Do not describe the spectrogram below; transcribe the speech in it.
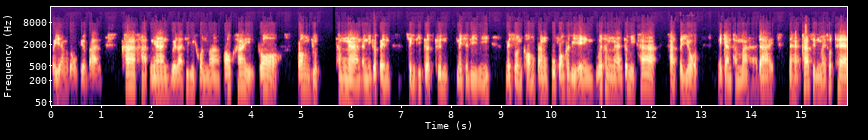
ไปยังโรงพยาบาล ค่าขาดงานเวลาที่มีคนมาเฝ้าไข้ก็ต้องหยุดทำงาน อันนี้ก็เป็นสิ่งที่เกิดขึ้นในคดีนี้ ในส่วนของทางผู้ฟ้องคดีเอง เมื่อทำงานก็มีค่าขาดประโยชน์ในการทำมาหาได้นะฮะค่าสินไหมทดแทน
